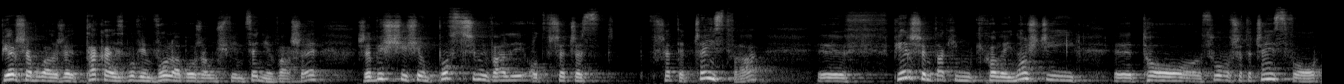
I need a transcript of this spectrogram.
pierwsza była, że taka jest bowiem wola Boża, uświęcenie wasze, żebyście się powstrzymywali od wszeteczeństwa. E, w pierwszym takim kolejności e, to słowo wszeteczeństwo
